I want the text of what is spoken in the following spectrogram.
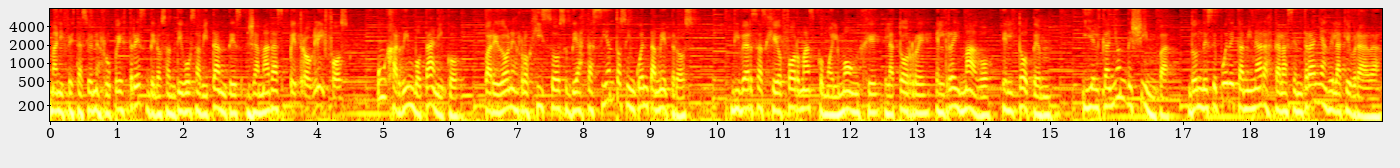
Manifestaciones rupestres de los antiguos habitantes llamadas petroglifos, un jardín botánico, paredones rojizos de hasta 150 metros, diversas geoformas como el monje, la torre, el rey mago, el tótem y el cañón de Shimpa, donde se puede caminar hasta las entrañas de la quebrada.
